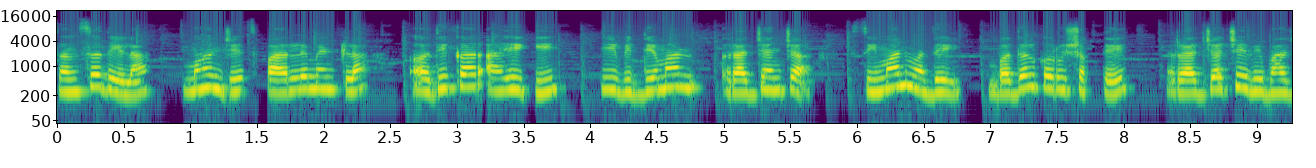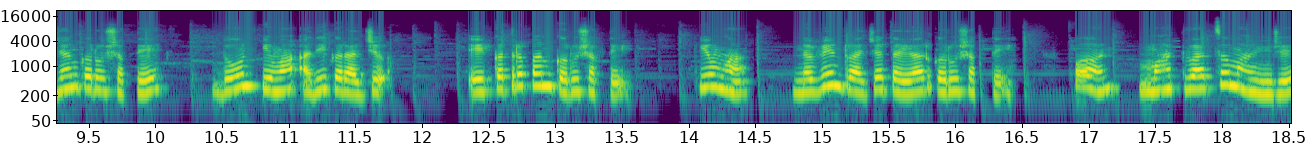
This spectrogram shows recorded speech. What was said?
संसदेला म्हणजेच पार्लमेंटला अधिकार आहे की ती विद्यमान राज्यांच्या सीमांमध्ये बदल करू शकते राज्याचे विभाजन करू शकते दोन किंवा अधिक राज्य एकत्र पण करू शकते किंवा नवीन राज्य तयार करू शकते. पण महत्त्वाचं म्हणजे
